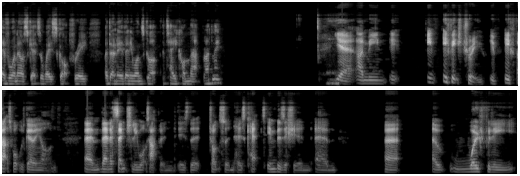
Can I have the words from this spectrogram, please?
everyone else gets away scot free. I don't know if anyone's got a take on that, Bradley. Yeah, I mean, it, if if it's true, if if that's what was going on, um, then essentially what's happened is that Johnson has kept in position um, uh, a woefully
